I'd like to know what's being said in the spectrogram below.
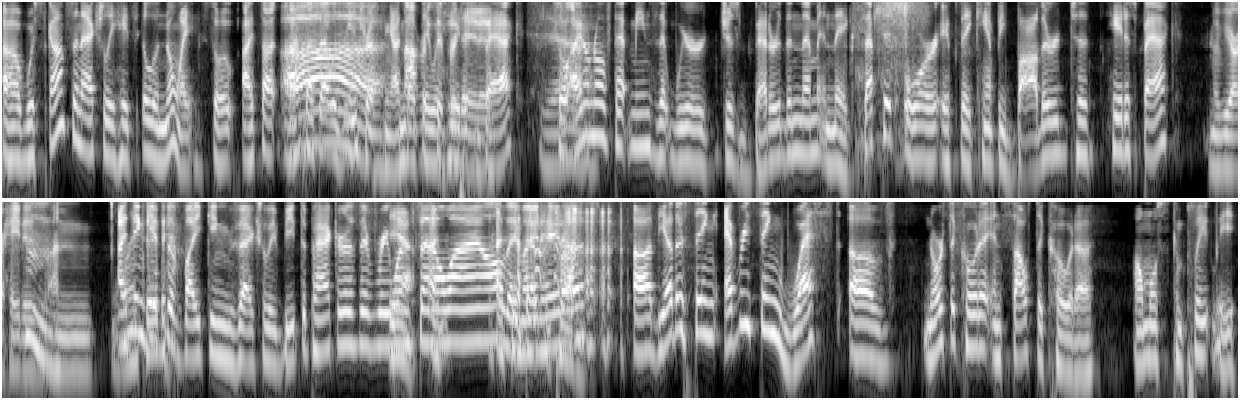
Uh, Wisconsin actually hates Illinois, so I thought I thought that was Ah, interesting. I thought they would hate us reciprocated. back. So I don't know if that means that we're just better than them and they accept it, or if they can't be bothered to hate us back. Maybe our hate is unwarranted. I think if the Vikings actually beat the Packers every Yeah, once in a I- while, I they might that's the hate us. Uh, the other thing, everything west of North Dakota and South Dakota, almost completely,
